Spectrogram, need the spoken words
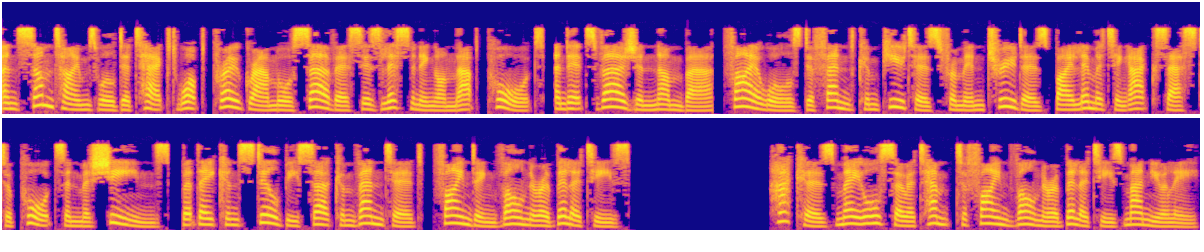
and sometimes will detect what program or service is listening on that port, and its version number. Firewalls defend computers from intruders by limiting access to ports and machines, but they can still be circumvented, finding vulnerabilities. Hackers may also attempt to find vulnerabilities manually.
